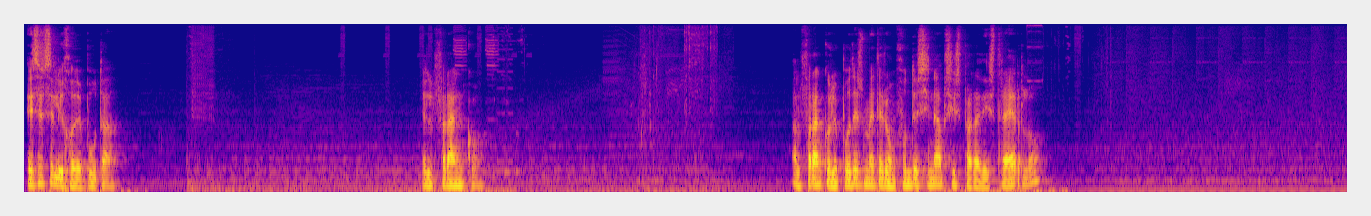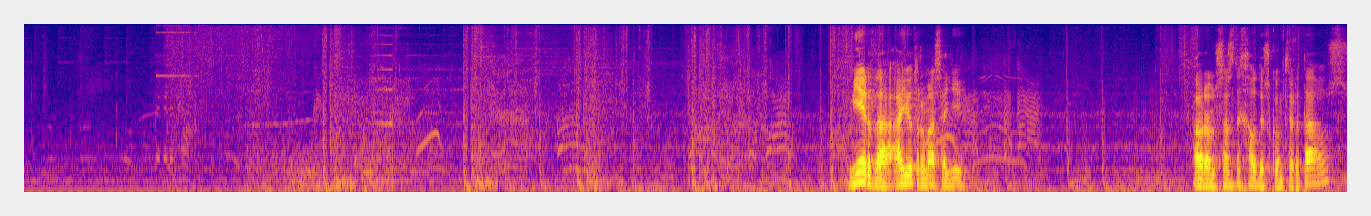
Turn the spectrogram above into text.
Ese es el hijo de puta. El Franco. Al Franco le puedes meter un funde sinapsis para distraerlo. ¡Mierda! Hay otro más allí. Ahora los has dejado desconcertados.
